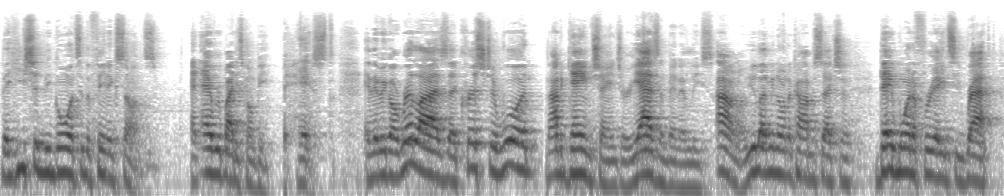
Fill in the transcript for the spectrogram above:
that he should be going to the Phoenix Suns. And everybody's gonna be pissed. And then we're gonna realize that Christian Wood, not a game changer. He hasn't been at least. I don't know. You let me know in the comment section. Day one of free agency wrapped.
